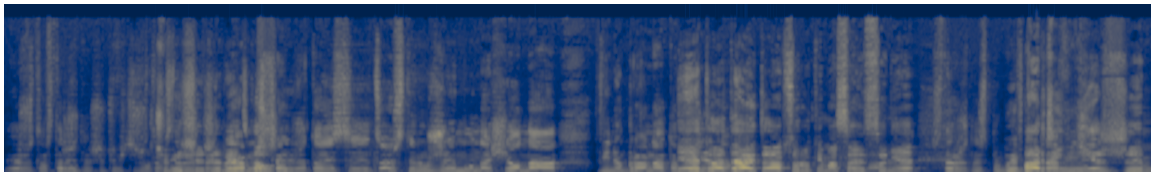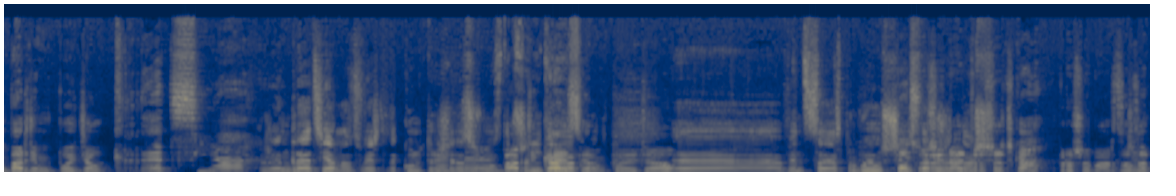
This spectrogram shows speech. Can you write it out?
Ja rzucam starożytność, oczywiście, że Oczywiście, starożytność, że bo ja let's bym go. strzelił, że to jest y, coś w stylu Rzymu, nasiona, winogrona, to Nie, będzie... to tak, to absolutnie ma sens, co nie? Starożytność, spróbuję w Bardziej trafić. nie Rzym, bardziej bym powiedział Grecja? Rzym, Grecja, no to wiesz, te kultury się dosyć Mhm, mocno bardziej przenikały Grecja akurat. bym powiedział. Eee, więc co, ja spróbuję ustrzelić Podsuń się na starożytność. troszeczkę? Proszę bardzo, Dziękuję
